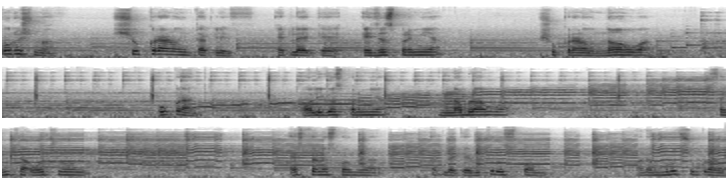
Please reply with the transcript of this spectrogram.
પુરુષમાં શુક્રાણુની તકલીફ એટલે કે એજસ્પ્રેમિયા શુક્રાણુ ન હોવા, ઉપરાંત ઓલિગોસ્પર્મિયા નબળા હોવા, સંખ્યા ઓછી હોવી એસ્ટેનોસ્પર્મિયા એટલે કે વિકૃત સ્પર્મ અને મૃત શુક્રાણુ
